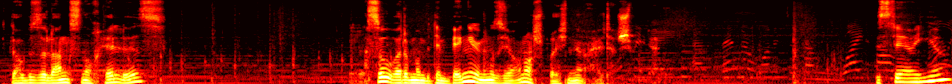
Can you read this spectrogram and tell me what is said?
Ich glaube, solange es noch hell ist... Achso, warte mal, mit dem Bengel muss ich auch noch sprechen, ne? Alter Schwede. Ist der hier?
